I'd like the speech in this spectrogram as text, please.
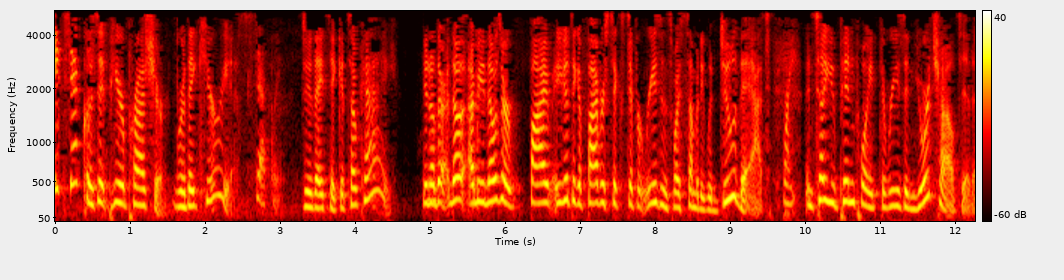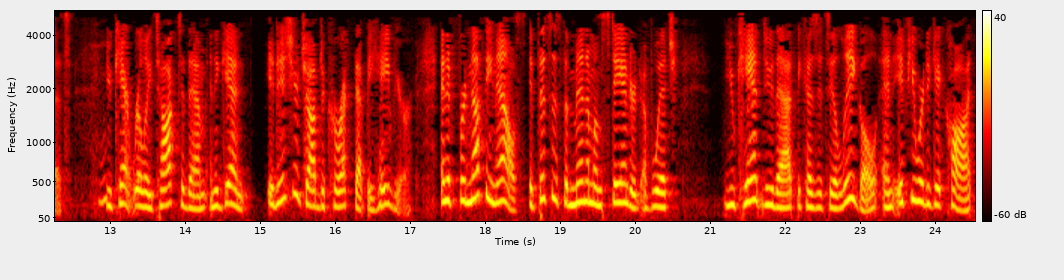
Exactly. Was it peer pressure? Were they curious? Exactly. Do they think it's okay? You know, there. I mean, those are five. You can think of five or six different reasons why somebody would do that. Right. Until you pinpoint the reason your child did it, Mm-hmm. You can't really talk to them. And again, it is your job to correct that behavior. And if for nothing else, if this is the minimum standard of which you can't do that because it's illegal, and if you were to get caught,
